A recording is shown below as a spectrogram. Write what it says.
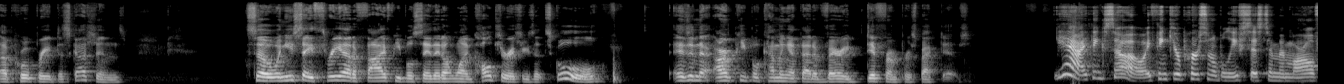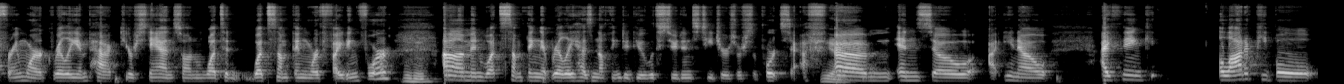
appropriate discussions. So when you say three out of five people say they don't want culture issues at school, isn't it, aren't people coming at that of very different perspectives? Yeah, I think so. I think your personal belief system and moral framework really impact your stance on what's a, what's something worth fighting for, mm-hmm. um, and what's something that really has nothing to do with students, teachers, or support staff. Yeah. Um, and so, you know, I think a lot of people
